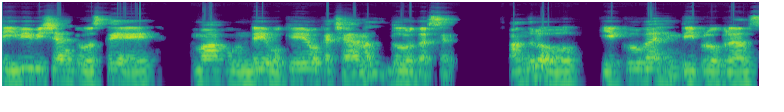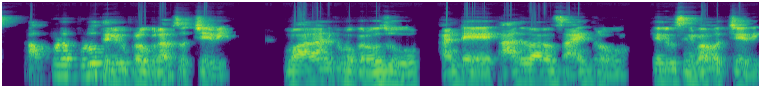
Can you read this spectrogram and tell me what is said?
టీవీ విషయానికి వస్తే మాకు ఉండే ఒకే ఒక ఛానల్ దూరదర్శన్. అందులో ఎక్కువగా హిందీ ప్రోగ్రామ్స్ అప్పుడప్పుడు తెలుగు ప్రోగ్రామ్స్ వచ్చేవి. వారానికి ఒక రోజు అంటే ఆదివారం సాయంత్రం తెలుగు సినిమా వచ్చేది.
